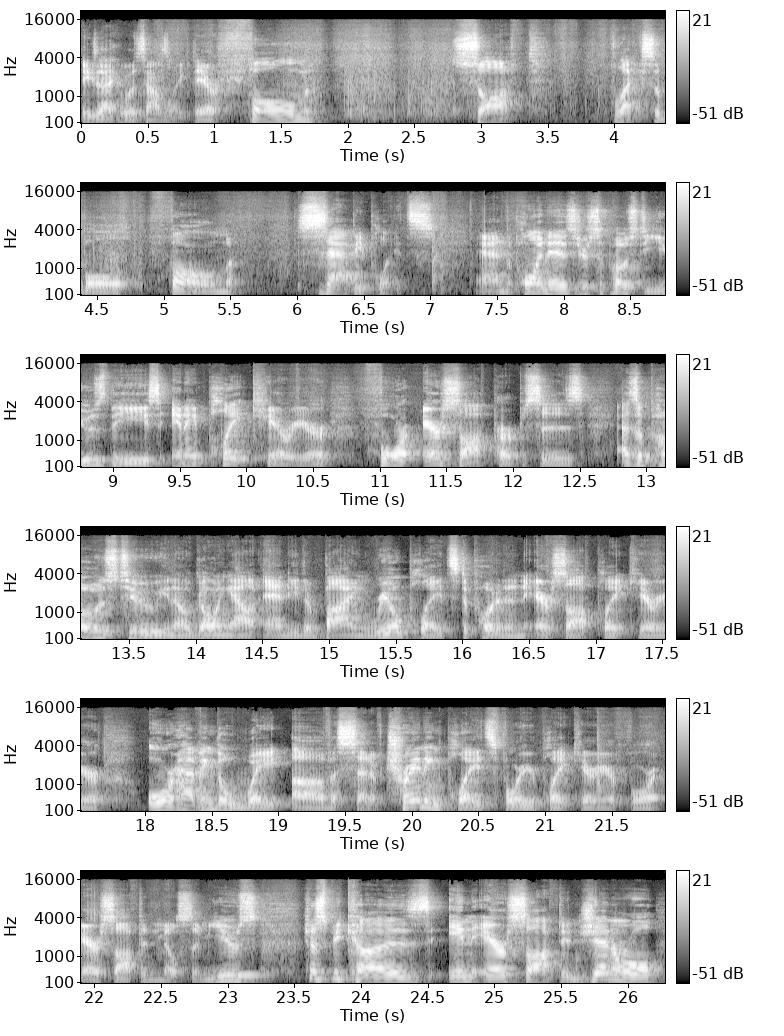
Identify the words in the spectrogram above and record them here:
exactly what it sounds like. They are foam, soft, flexible foam SAPI plates. And the point is you're supposed to use these in a plate carrier for airsoft purposes as opposed to, you know, going out and either buying real plates to put in an airsoft plate carrier or having the weight of a set of training plates for your plate carrier for airsoft and milsim use, just because in airsoft in general,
